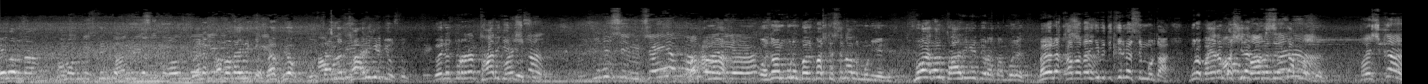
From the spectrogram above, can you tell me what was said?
Eyvallah. Ama bu istedik Böyle kabadayılık yok. Yok yok. İnsanları tahrik ediyorsun. Böyle durarak tahrik ediyorsun. Gözünü seveyim sen yapma bari ya. o zaman bunu başkasına alın bunu yerine. Bu adam tahrik ediyor adam böyle. Böyle kabadayı gibi dikilmesin burada. Burada bayram Ama başıyla baksana. yapmasın. Başkan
